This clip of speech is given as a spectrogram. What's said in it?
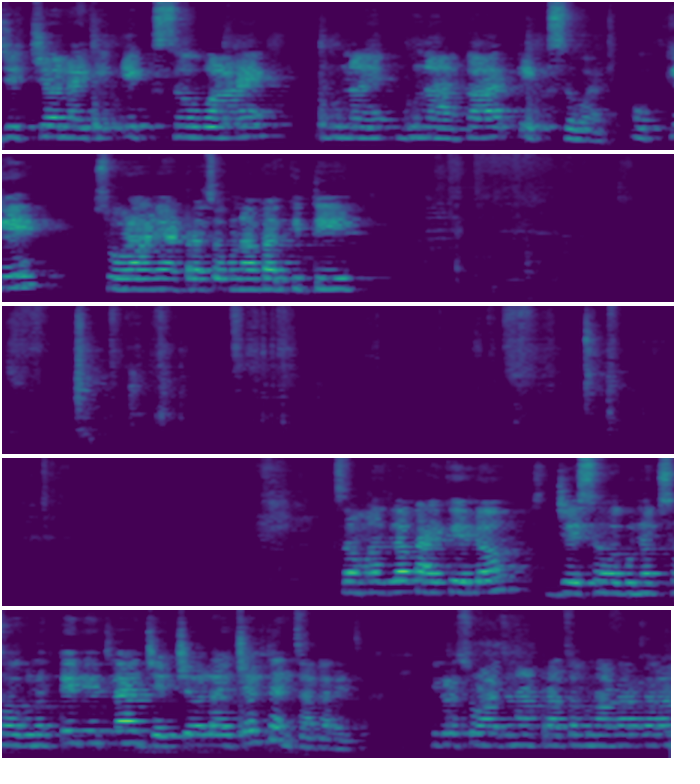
जे चल आहे ते एक्स वाय गुणा गुणाकार एक्स वाय. ओके? सोळा आणि अठराचा गुणाकार किती? समजलं काय केलं? जे सहगुणक सहगुणक ते घेतला जे चल आहे चल त्यांचा करायचा. इकडे सोळा जण अठराचा गुणाकार करा.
